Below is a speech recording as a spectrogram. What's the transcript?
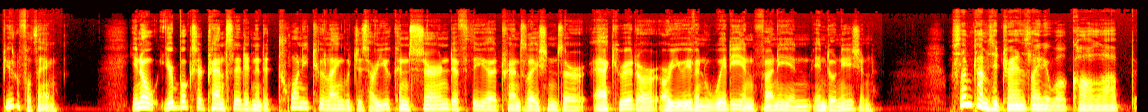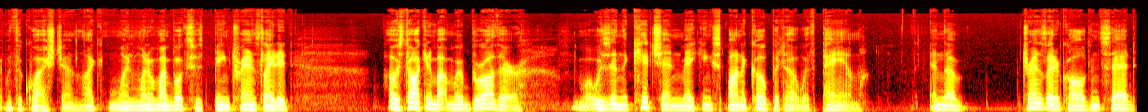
Beautiful thing. You know, your books are translated into 22 languages. Are you concerned if the uh, translations are accurate, or are you even witty and funny in Indonesian? Sometimes a translator will call up with a question. Like when one of my books was being translated, I was talking about my brother, what was in the kitchen making spanakopita with Pam. And the translator called and said,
